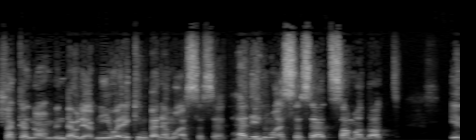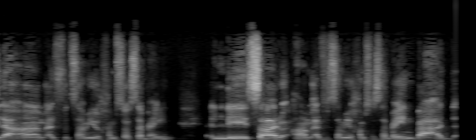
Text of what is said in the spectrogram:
شكل نوع من دولة أمنية ولكن بنى مؤسسات، هذه المؤسسات صمدت إلى عام 1975 اللي صار عام 1975 بعد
